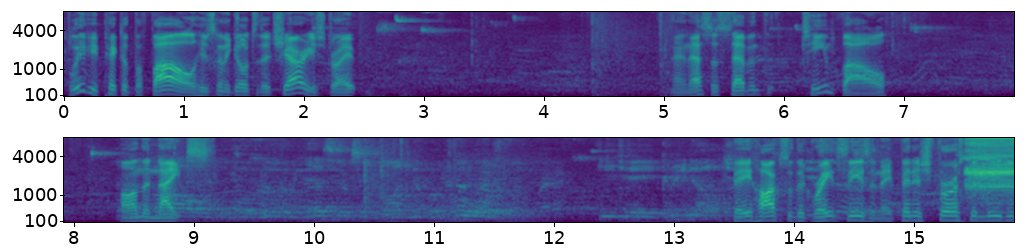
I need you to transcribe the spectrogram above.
I believe he picked up the foul. He's going to go to the charity stripe. And that's the seventh team foul on the Knights. Essex and on number four, DJ Greeno. Bayhawks with a great season. They finished first in Region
